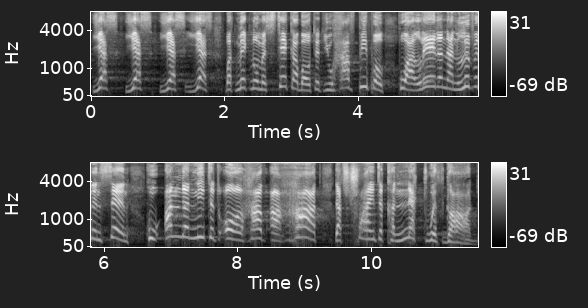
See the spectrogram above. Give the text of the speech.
yes, yes, yes, yes. But make no mistake about it, you have people who are laden and living in sin who, underneath it all, have a heart that's trying to connect with God.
